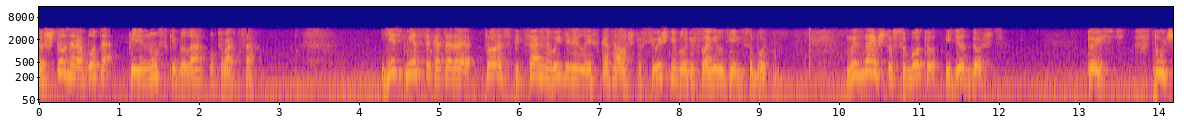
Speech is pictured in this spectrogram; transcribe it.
то что за работа переноски была у Творца? Есть место, которое Тора специально выделила и сказала, что Всевышний благословил день субботний. Мы знаем, что в субботу идет дождь. То есть стуч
